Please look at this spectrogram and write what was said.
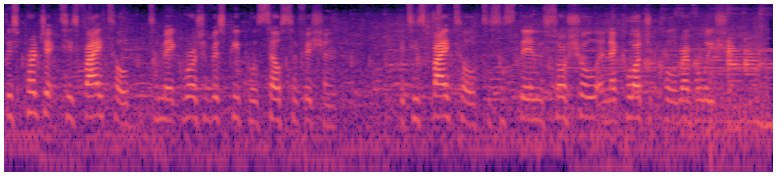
This project is vital to make Rojava's people self-sufficient. It is vital to sustain the social and ecological revolution.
